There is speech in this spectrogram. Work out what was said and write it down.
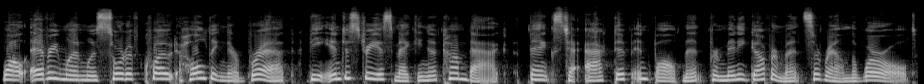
While everyone was sort of, quote, holding their breath, the industry is making a comeback thanks to active involvement from many governments around the world.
